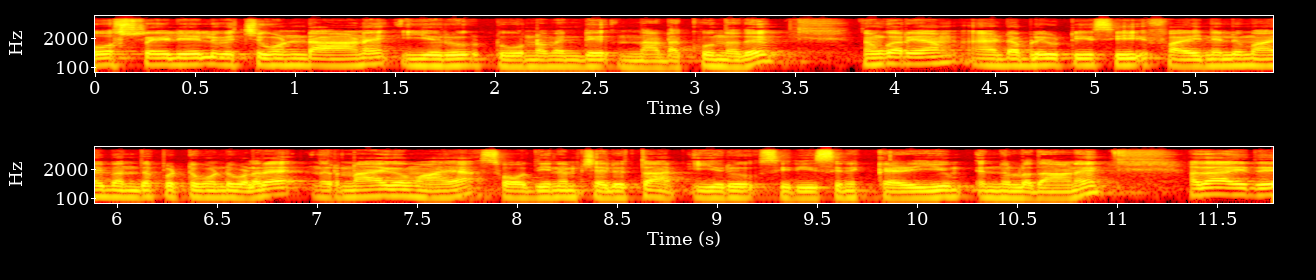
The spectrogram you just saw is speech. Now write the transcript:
ഓസ്ട്രേലിയയിൽ വെച്ചുകൊണ്ടാണ് ഈ ഒരു ടൂർണമെന്റ് നടക്കുന്നത്. നമുക്കറിയാം ഡബ്ല്യു ടി സി ഫൈനലുമായി ബന്ധപ്പെട്ടുകൊണ്ട് വളരെ നിർണായകമായ സ്വാധീനം ചെലുത്താൻ ഈ ഒരു സീരീസിന് കഴിയും എന്നുള്ളതാണ്. അതായത്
